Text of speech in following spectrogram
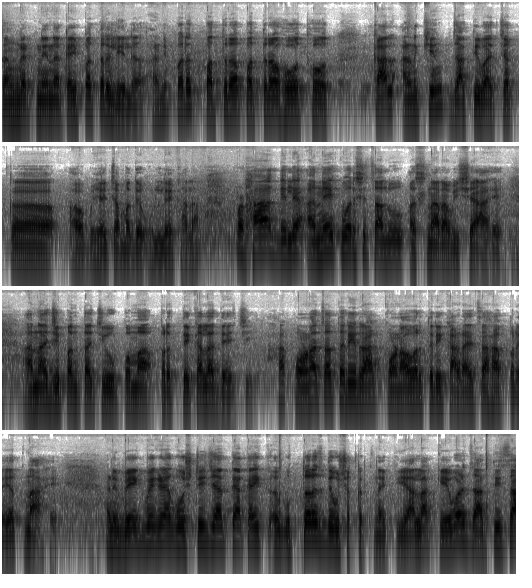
संघटनेनं काही पत्र लिहिलं आणि परत पत्र पत्र होत होत काल आणखीन जातीवाचक ह्याच्यामध्ये उल्लेख आला. पण हा गेले अनेक वर्ष चालू असणारा विषय आहे. अनाजी पंताची उपमा प्रत्येकाला द्यायची. हा कोणाचा तरी राग कोणावर तरी काढायचा हा प्रयत्न आहे. आणि वेगवेगळ्या गोष्टी ज्या त्या काही उत्तरच देऊ शकत नाहीत. याला केवळ जातीचा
